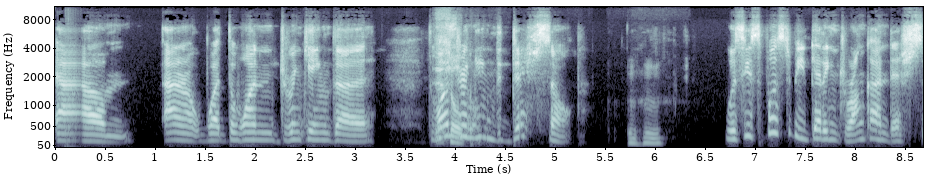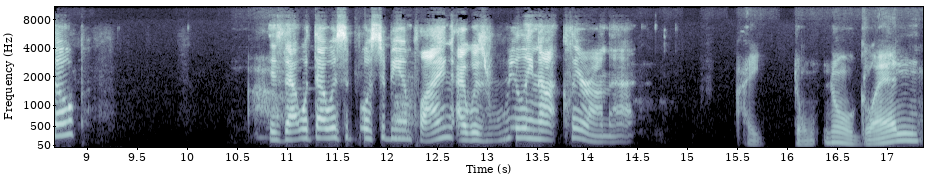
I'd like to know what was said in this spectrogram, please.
Um, I don't know what the one drinking the the one Soap. drinking the dish soap. Mm-hmm. Was he supposed to be getting drunk on dish soap? Is that what that was supposed to be implying? I was really not clear on that. I don't know, Glenn.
